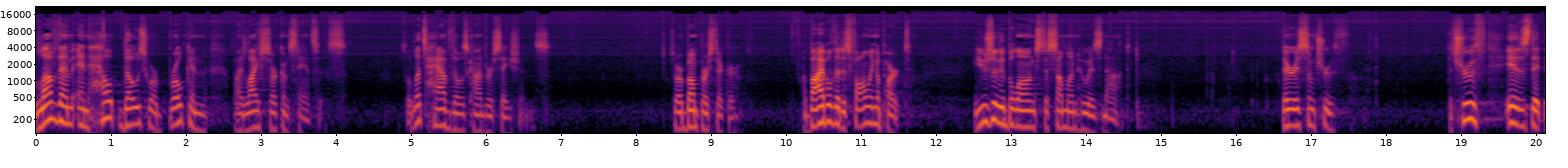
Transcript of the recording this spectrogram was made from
love them, and help those who are broken by life circumstances. So let's have those conversations. So, our bumper sticker a Bible that is falling apart usually belongs to someone who is not. There is some truth. The truth is that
